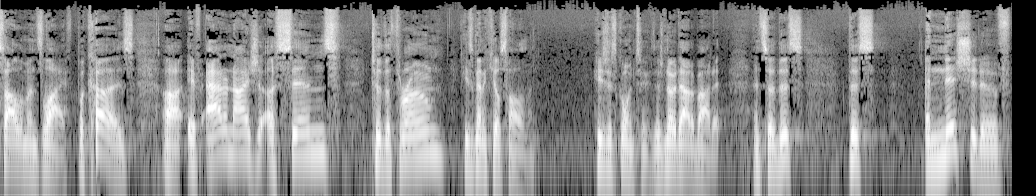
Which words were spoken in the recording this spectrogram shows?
Solomon's life because uh, if Adonijah ascends to the throne, he's going to kill Solomon. He's just going to. There's no doubt about it. And so this, this initiative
